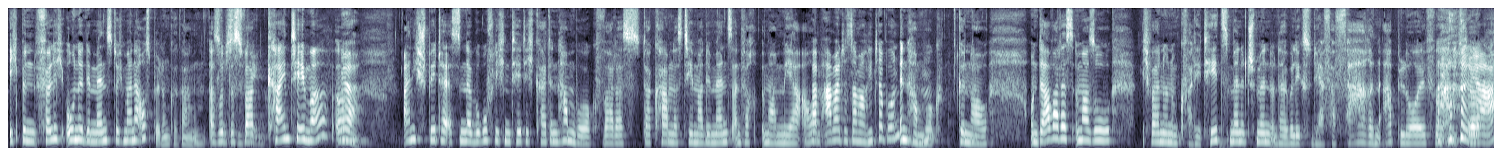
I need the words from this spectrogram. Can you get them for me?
ich bin völlig ohne Demenz durch meine Ausbildung gegangen. Also das war kein Thema. Ähm, Ja. Eigentlich später erst in der beruflichen Tätigkeit in Hamburg war das, da kam das Thema Demenz einfach immer mehr auf. Beim Arbeiter-Samariter-Bund? In Hamburg, genau. Und da war das immer so, ich war nur einem Qualitätsmanagement und da überlegst du dir Verfahren, Abläufe. Und, Ja.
